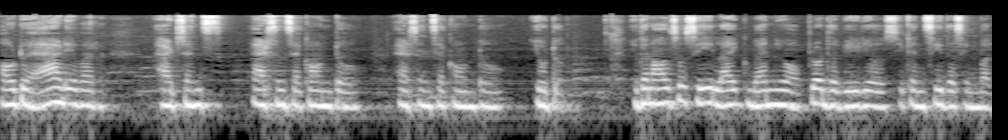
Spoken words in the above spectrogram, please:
how to add your adsense adsense account to adsense account to youtube you can also see like when you upload the videos you can see the symbol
